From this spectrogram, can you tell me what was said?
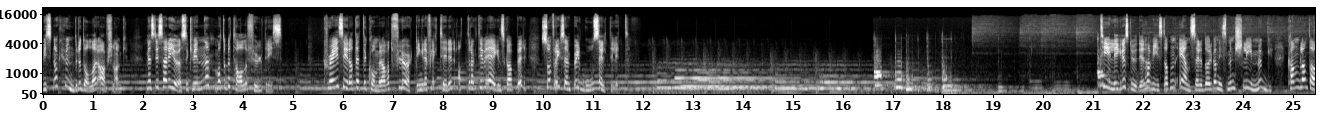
visstnok 100 dollar avslag, mens de seriøse kvinnene måtte betale full pris. Cray sier at dette kommer av at flørting reflekterer attraktive egenskaper, som f.eks. god selvtillit. Tidligere studier har vist at den encellede organismen slimmugg kan bl.a.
